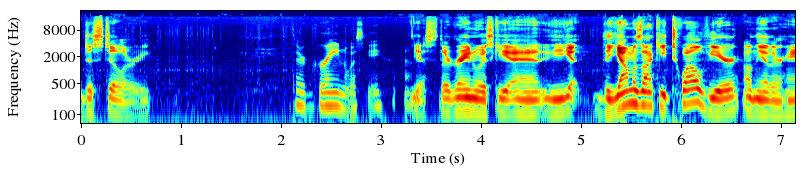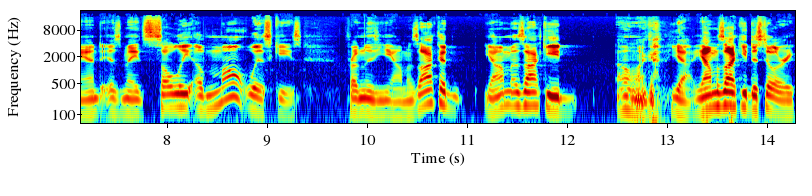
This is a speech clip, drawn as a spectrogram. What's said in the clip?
distillery. They're grain whiskey. Yes, they're grain whiskey, and you get the Yamazaki 12 year. On the other hand, is made solely of malt whiskeys from the Yamazaki Yamazaki. Oh my god, yeah, Yamazaki distillery,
